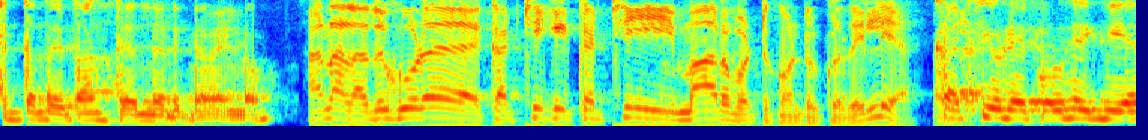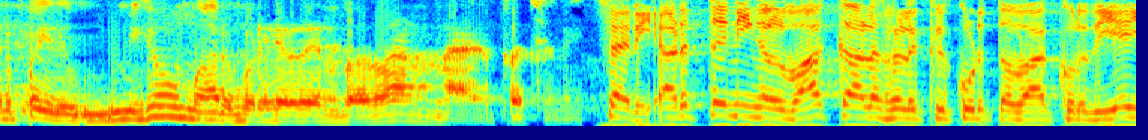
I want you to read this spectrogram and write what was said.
திட்டத்தை தான் தேர்ந்தெடுக்க வேண்டும். ஆனால் அது கூட கட்சிக்கு கட்சி மாறுபட்டு கொண்டிருக்கிறது இல்லையா? கட்சியுடைய கொள்கைக்கு ஏற்ப இது மிகவும் மாறுபடுகிறது என்பதுதான் பிரச்சனை. சரி அடுத்து நீங்கள் வாக்காளர்களுக்கு கொடுத்த வாக்குறுதியை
